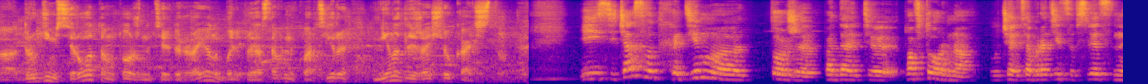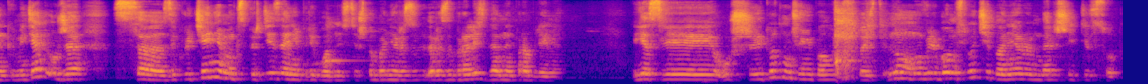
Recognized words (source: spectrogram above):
э, другим сиротам тоже на территории района были предоставлены квартиры ненадлежащего качества. И сейчас вот хотим э, тоже подать э, повторно, получается, обратиться в Следственный комитет уже с заключением экспертизы о непригодности, чтобы они раз- разобрались в данной проблеме. Если уж и тут ничего не получится, то есть, ну, мы в любом случае планируем дальше идти в суд.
